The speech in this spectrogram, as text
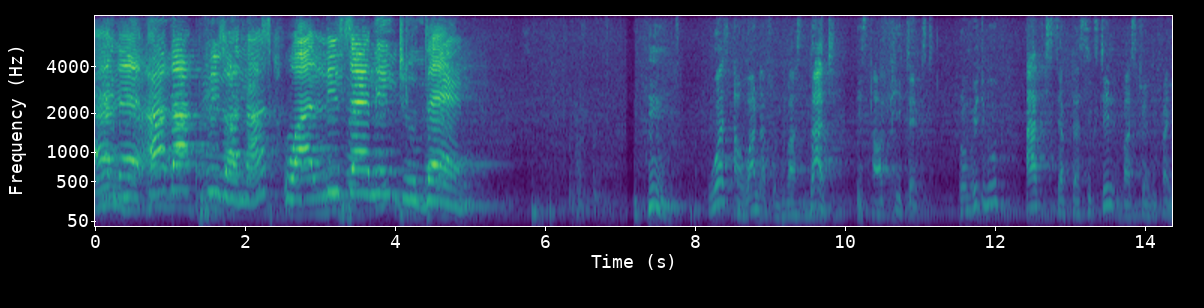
and the other prisoners were listening to them. Hmm. what a wonderful verse. That is our key text. From which book? Acts chapter 16, verse 25.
